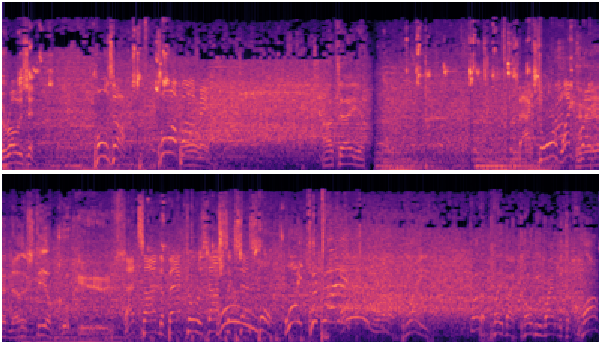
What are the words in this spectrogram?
DeRozan pulls up. Pull up on me. Oh. I'll tell you. Backdoor, White. Yeah, another steal. Cookies. That time the backdoor was not successful. White took it. What a play. What a play by Coby White with the clock.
